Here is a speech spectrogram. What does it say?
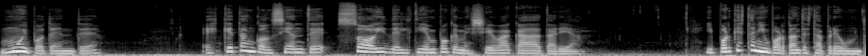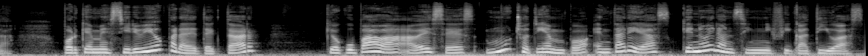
muy potente, es qué tan consciente soy del tiempo que me lleva cada tarea. ¿Y por qué es tan importante esta pregunta? porque me sirvió para detectar que ocupaba a veces mucho tiempo en tareas que no eran significativas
